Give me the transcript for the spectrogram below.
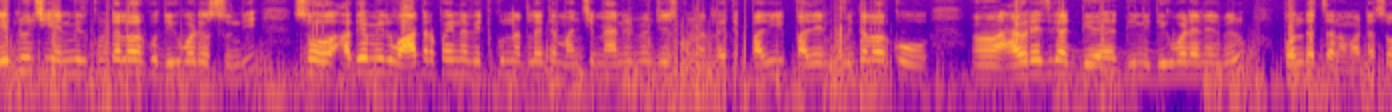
ఏడు నుంచి ఎనిమిది కుంటల వరకు దిగుబడి వస్తుంది. సో అదే మీరు వాటర్ పైన పెట్టుకున్నట్లయితే మంచి మేనేజ్మెంట్ చేసుకున్నట్లయితే పది పదిహేను క్వింటల్ వరకు యావరేజ్గా దీని దిగుబడి అనేది మీరు పొందొచ్చు అనమాట సో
